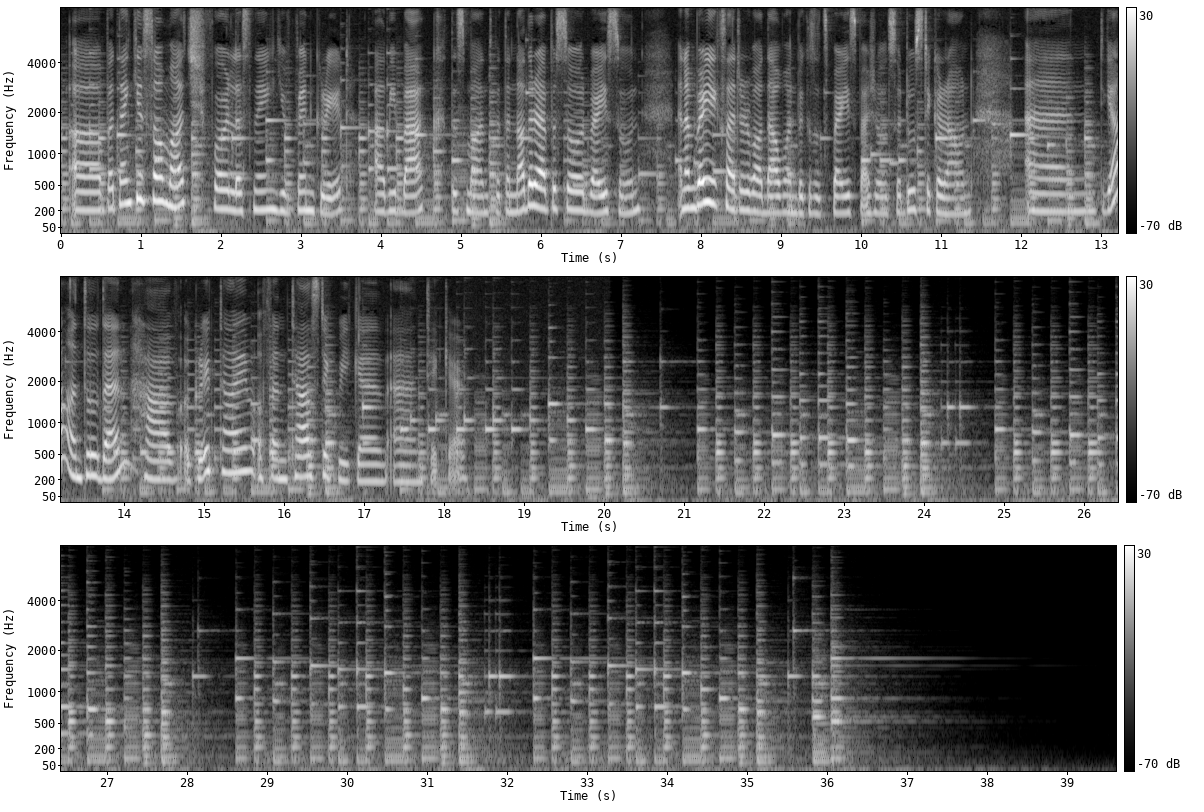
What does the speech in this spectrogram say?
Uh, but thank you so much for listening. You've been great. I'll be back this month with another episode very soon. And I'm very excited about that one because it's very special. So do stick around. And yeah, until then, have a great time, a fantastic weekend, and take care.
